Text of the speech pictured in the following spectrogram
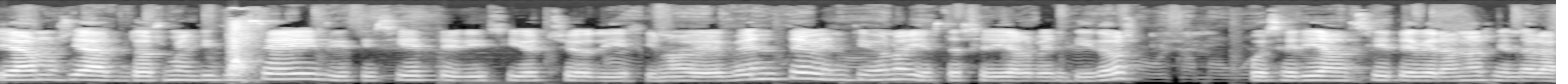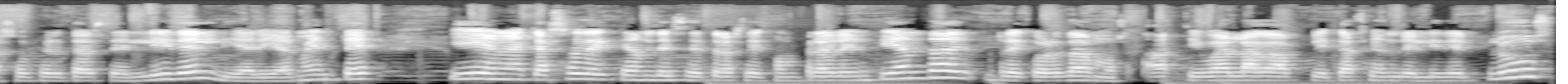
llevamos ya 2016, 17, 18, 19, 20, 21 y este sería el 22 pues serían 7 veranos viendo las ofertas del Lidl diariamente y en el caso de que andes detrás de comprar en tienda, recordamos activar la aplicación de Lidl Plus.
